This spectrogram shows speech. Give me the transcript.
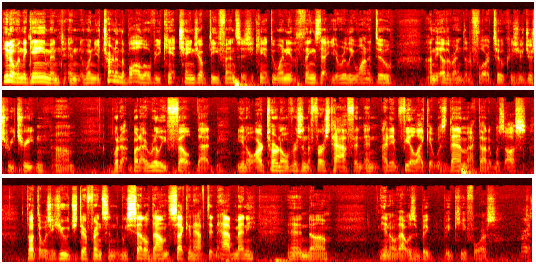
You know, in the game, and, and when you're turning the ball over, you can't change up defenses. You can't do any of the things that you really want to do on the other end of the floor too, because you're just retreating. Um, but but I really felt that you know our turnovers in the first half, and, and I didn't feel like it was them. I thought it was us thought there was a huge difference, and we settled down. The second half didn't have many, and uh, you know that was a big big key for us. Chris.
